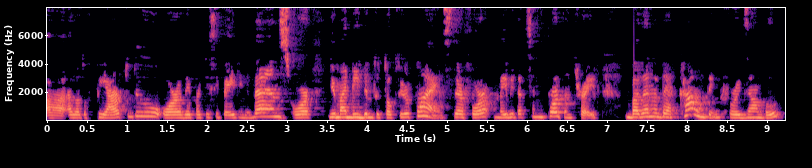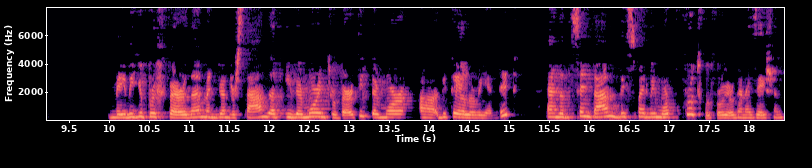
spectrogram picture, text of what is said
uh, a lot of PR to do, or they participate in events, or you might need them to talk to your clients. Therefore, maybe that's an important trait. But then at the accounting, for example, maybe you prefer them and you understand that if they're more introverted, they're more uh, detail oriented. And at the same time, this might be more fruitful for your organization.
